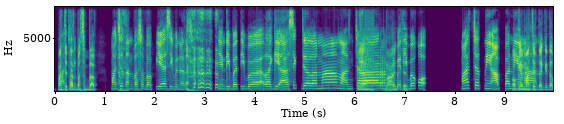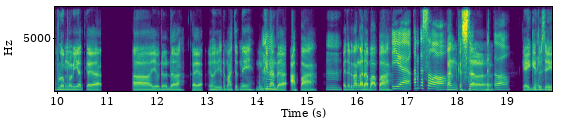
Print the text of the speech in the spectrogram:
Macet, Macet. tanpa sebab. Macet tanpa sebab, iya sih bener. Yang tiba-tiba lagi asik jalanan, lancar, Ya, tiba-tiba kok macet nih apa nih Oke, yang macetnya nahan? kita belum ngelihat kayak uh, ya udah udah kayak oh ya udah macet nih. Mungkin Hmm. ada apa? Mm. Eh ternyata nggak ada apa-apa. Iya, kan kesel. Kan kesel. Betul. Kayak itu gitu sih.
